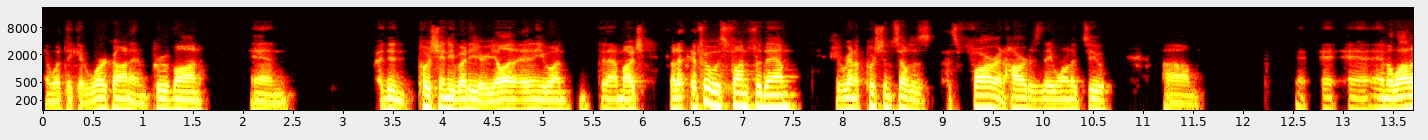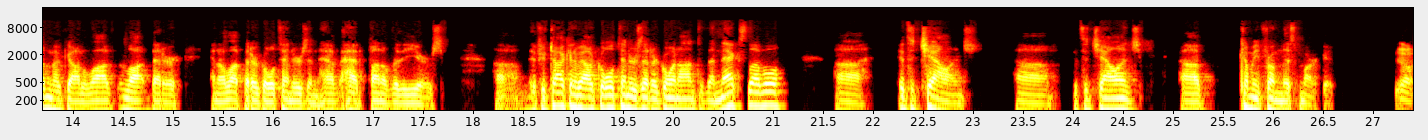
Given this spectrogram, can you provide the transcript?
and what they could work on and improve on. And I didn't push anybody or yell at anyone that much. But if it was fun for them, they were going to push themselves as, as far and hard as they wanted to. Um, and, and a lot of them have got a lot, a lot better and a lot better goaltenders and have had fun over the years. Uh, if you're talking about goaltenders that are going on to the next level, uh, it's a challenge. Uh, it's a challenge uh, coming from this market. Yeah,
